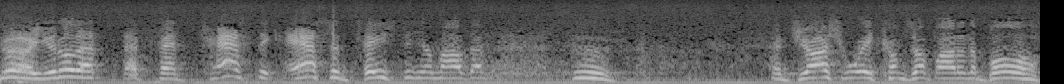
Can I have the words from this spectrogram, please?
Uh, you know that, that fantastic acid taste in your mouth? That, uh, and Joshua comes up out of the bowl.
